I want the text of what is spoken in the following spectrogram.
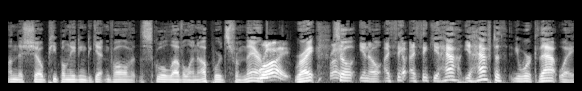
on this show people needing to get involved at the school level and upwards from there. Right. Right. right. So you know I think yep. I think you have you have to you work that way.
